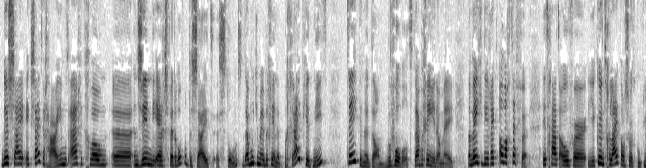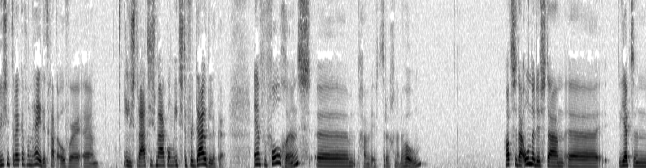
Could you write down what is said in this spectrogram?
Dus zij, ik zei tegen haar, je moet eigenlijk gewoon uh, een zin die ergens verderop op de site stond, daar moet je mee beginnen. Begrijp je het niet? Teken het dan, bijvoorbeeld. Daar begin je dan mee. Dan weet je direct, oh wacht even. Dit gaat over, je kunt gelijk al een soort conclusie trekken van, hé, hey, dit gaat over uh, illustraties maken om iets te verduidelijken. En vervolgens, uh, gaan we even terug naar de home. Had ze daaronder dus staan, uh, je hebt een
